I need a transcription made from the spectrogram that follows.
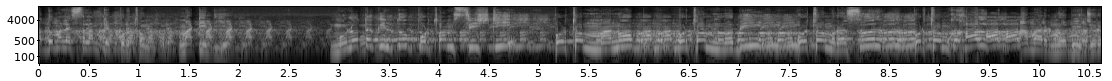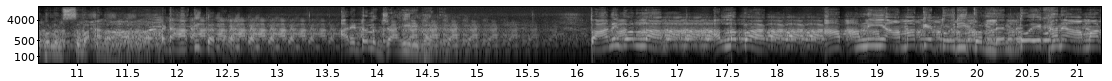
আদম আলাইহিস সালামকে প্রথম মাটি দিয়ে। মূলত কিন্তু প্রথম সৃষ্টি, প্রথম মানব, প্রথম নবী, প্রথম রসুল, প্রথম খল আমার নবী, জোরে বলুন সুবহানাল্লাহ। এটা হাকিকত। আর এটা হলো জাহিরি ভাবে। তো আমি বললাম, আল্লাহ পাক, আপনি আমাকে তৈরি করলেন, তো এখানে আমার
